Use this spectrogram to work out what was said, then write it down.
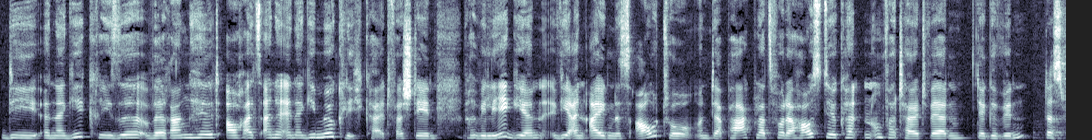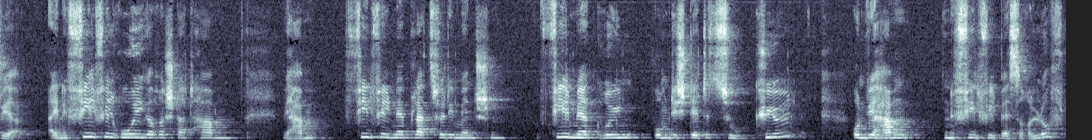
Die Energiekrise will Ranghild auch als eine Energiemöglichkeit verstehen. Privilegien wie ein eigenes Auto und der Parkplatz vor der Haustür könnten umverteilt werden. Der Gewinn? Dass wir eine viel, viel ruhigere Stadt haben, wir haben viel, viel mehr Platz für die Menschen, viel mehr Grün, um die Städte zu kühlen. Und wir haben eine viel, viel bessere Luft.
